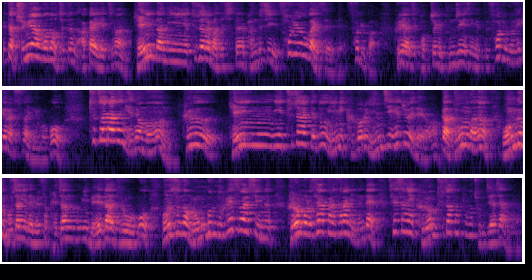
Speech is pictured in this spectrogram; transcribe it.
일단 중요한 거는 어쨌든 아까 얘기했지만 개인 단위의 투자를 받으실 때는 반드시 서류가 있어야 돼요. 서류가 그래야지 법적인 분쟁이 생길 때 서류로 해결할 수가 있는 거고 투자라는 개념은 그 개인이 투자할 때도 이미 그거를 인지해 줘야 돼요. 그러니까 누군가는 원금 보장이 되면서 배당금이 매달 들어오고 어느 순간 원금도 회수할 수 있는 그런 걸로 생각하는 사람이 있는데 세상에 그런 투자 상품은 존재하지 않아요.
